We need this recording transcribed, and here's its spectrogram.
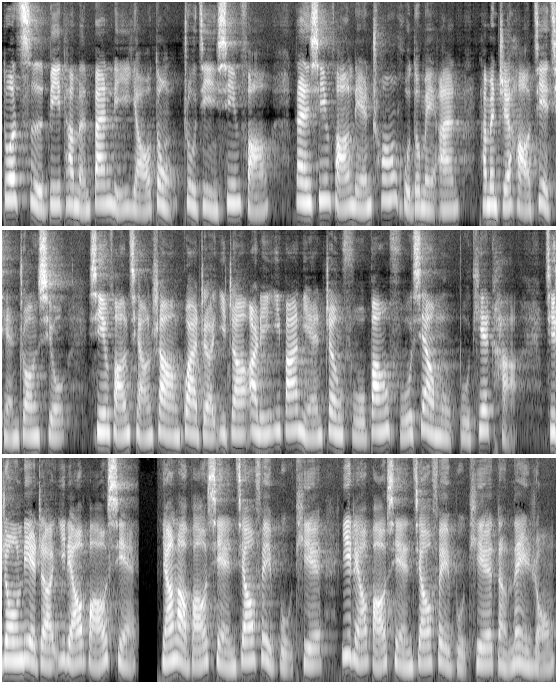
多次逼他们搬离窑洞，住进新房，但新房连窗户都没安。他们只好借钱装修新房，墙上挂着一张2018年政府帮扶项目补贴卡，其中列着医疗保险、养老保险交费补贴、医疗保险交费补贴等内容。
